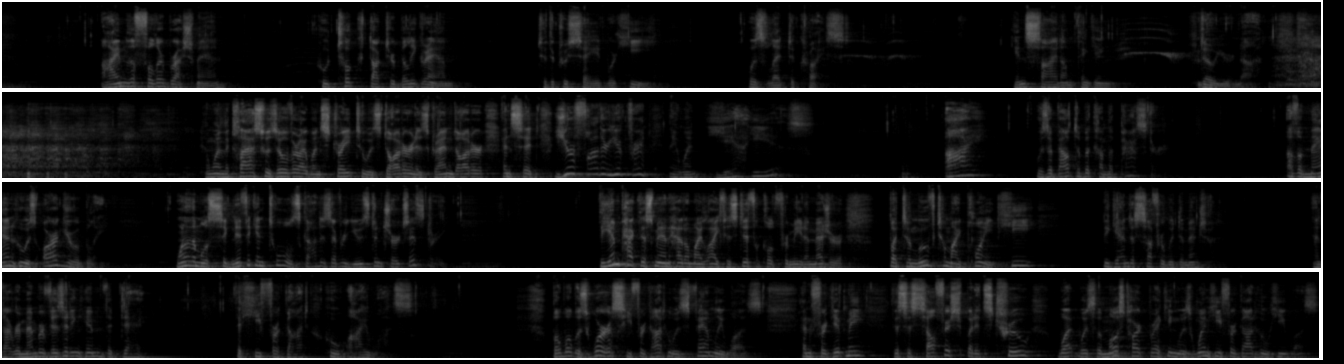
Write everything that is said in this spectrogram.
I'm the Fuller Brush man who took Dr. Billy Graham to the crusade where he was led to Christ. Inside, I'm thinking, no, you're not. and when the class was over, I went straight to his daughter and his granddaughter and said, Your father, your friend? They went, Yeah, he is. I was about to become the pastor of a man who is arguably one of the most significant tools God has ever used in church history. The impact this man had on my life is difficult for me to measure, but to move to my point, he began to suffer with dementia. And I remember visiting him the day that he forgot who I was. But what was worse, he forgot who his family was. And forgive me, this is selfish, but it's true. What was the most heartbreaking was when he forgot who he was.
